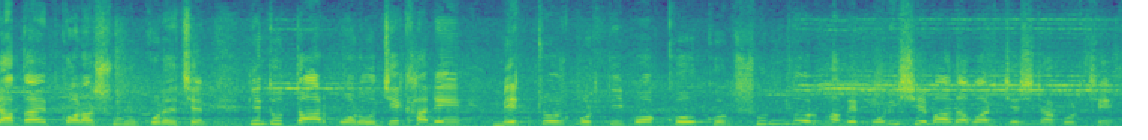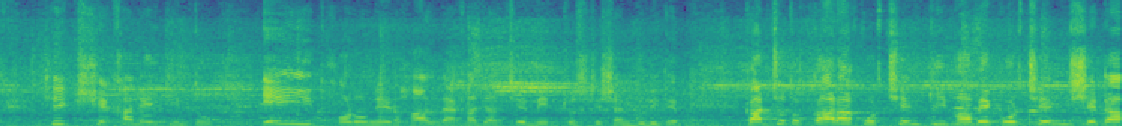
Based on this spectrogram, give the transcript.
যাতায়াত করা শুরু করেছেন। কিন্তু তারপরও যেখানে মেট্রো কর্তৃপক্ষ খুব সুন্দরভাবে পরিষেবা দেওয়ার চেষ্টা করছে ঠিক সেখানেই কিন্তু এই ধরনের হাল দেখা যাচ্ছে মেট্রো স্টেশনগুলিতে। কার্যত কারা করছেন, কীভাবে করছেন, সেটা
